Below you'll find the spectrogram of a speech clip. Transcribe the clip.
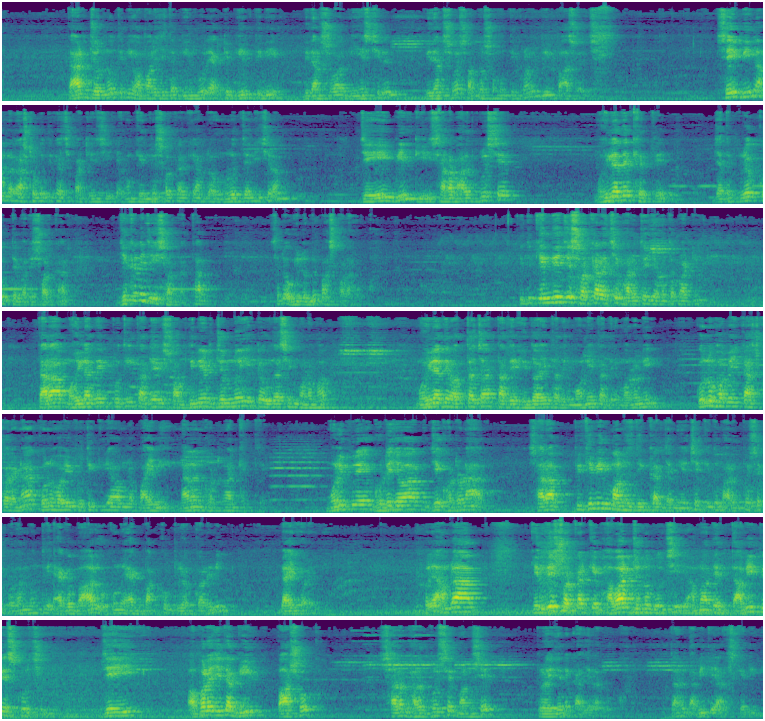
তার জন্য তিনি অপরাজিতা বিল বলে একটি বিল তিনি বিধানসভা নিয়ে এসেছিলেন। বিধানসভা সর্বসম্মতিক্রমে বিল পাস হয়েছে। সেই বিল আমরা রাষ্ট্রপতির কাছে পাঠিয়েছি এবং কেন্দ্র সরকারকে আমরা অনুরোধ জানিয়েছিলাম যে এই বিলটি সারা ভারতবর্ষের মহিলাদের ক্ষেত্রে যাতে প্রয়োগ করতে পারে সরকার, যেখানে যেই সরকার থাক, সেটা অবিলম্বে পাশ করা হোক। কিন্তু কেন্দ্রীয় যে সরকার আছে, ভারতীয় জনতা পার্টি, তারা মহিলাদের প্রতি তাদের সব দিনের জন্যই একটা উদাসীন মনোভাব। মহিলাদের অত্যাচার, তাদের হৃদয়ে, তাদের মনে, তাদের মননে কোনোভাবেই কাজ করে না, কোনোভাবেই প্রতিক্রিয়া আমরা পাইনি নানান ঘটনার ক্ষেত্রে। মণিপুরে ঘটে যাওয়া যে ঘটনা সারা পৃথিবীর মানুষ ধিক্কার জানিয়েছে, কিন্তু ভারতবর্ষের প্রধানমন্ত্রী একবারও কোনো এক বাক্য প্রয়োগ করেনি, ব্যয় করেনি। ফলে আমরা কেন্দ্রীয় সরকারকে ভাবার জন্য বলছি, আমাদের দাবি পেশ করছি যে এই অপরাজিতা বিল পাশ হোক, সারা ভারতবর্ষের মানুষের প্রয়োজনে কাজে লাগুক। তার দাবিতে আজকের এই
